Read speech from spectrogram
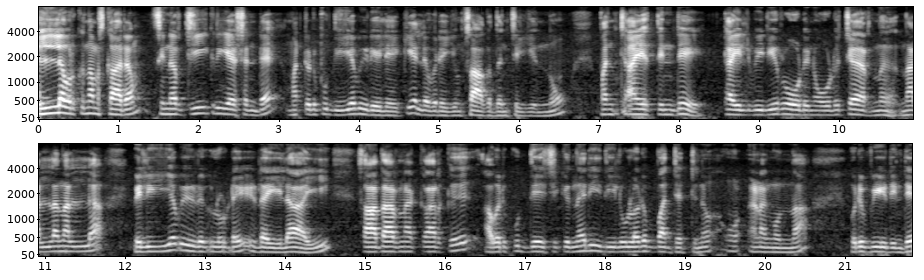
എല്ലാവർക്കും നമസ്കാരം. സിനർജി ക്രിയേഷന്റെ മറ്റൊരു പുതിയ വീഡിയോയിലേക്ക് എല്ലാവരെയും സ്വാഗതം ചെയ്യുന്നു. പഞ്ചായത്തിന്റെ ടൈൽവിരി റോഡിനോട് ചേർന്ന് നല്ല നല്ല വലിയ വീടുകളുടെ ഇടയിലായി സാധാരണക്കാർക്ക് അവർക്ക് ഉദ്ദേശിക്കുന്ന രീതിയിലുള്ള ഒരു ബഡ്ജറ്റിന് ഇണങ്ങുന്ന ഒരു വീടിന്റെ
